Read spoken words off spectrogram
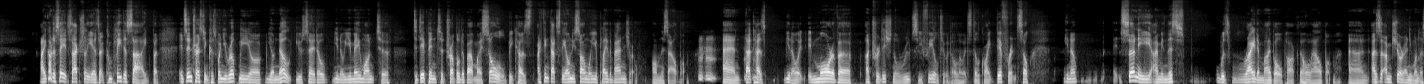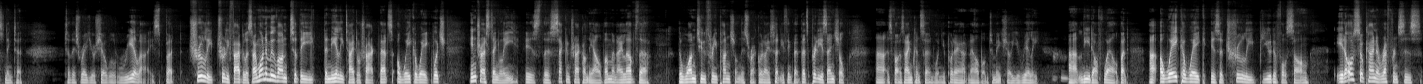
I got to say, it's actually as a complete aside, but it's interesting because when you wrote me your your note, you said, "Oh, you know, you may want to to dip into "Troubled About My Soul" because I think that's the only song where you play the banjo on this album, mm-hmm. and that mm-hmm. has you know it, it more of a a traditional rootsy feel to it, although it's still quite different. So, you know, certainly, I mean, this was right in my ballpark, the whole album, and as I'm sure anyone listening to to this radio show will realize. But truly, truly fabulous. I want to move on to the the nearly title track. That's "Awake, Awake," which interestingly is the second track on the album, and I love the the one, two, three punch on this record. I certainly think that that's pretty essential, uh, as far as I'm concerned, when you're putting out an album to make sure you really mm-hmm. uh, lead off well. But uh, "Awake, Awake" is a truly beautiful song. It also kind of references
